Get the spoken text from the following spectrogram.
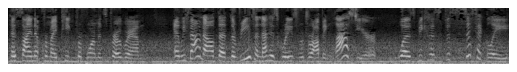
has signed up for my peak performance program. And we found out that the reason that his grades were dropping last year was because specifically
